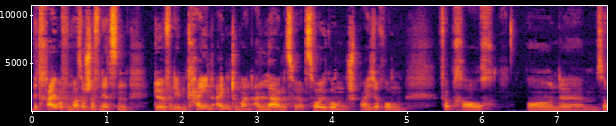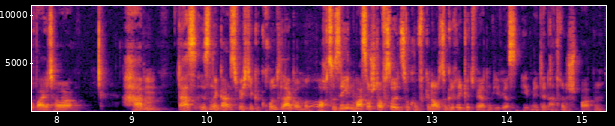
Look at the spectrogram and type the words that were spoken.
Betreiber von Wasserstoffnetzen dürfen eben kein Eigentum an Anlagen zur Erzeugung, Speicherung, Verbrauch und ähm, so weiter haben. Das ist eine ganz wichtige Grundlage, um auch zu sehen, Wasserstoff soll in Zukunft genauso geregelt werden, wie wir es eben in den anderen Sparten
